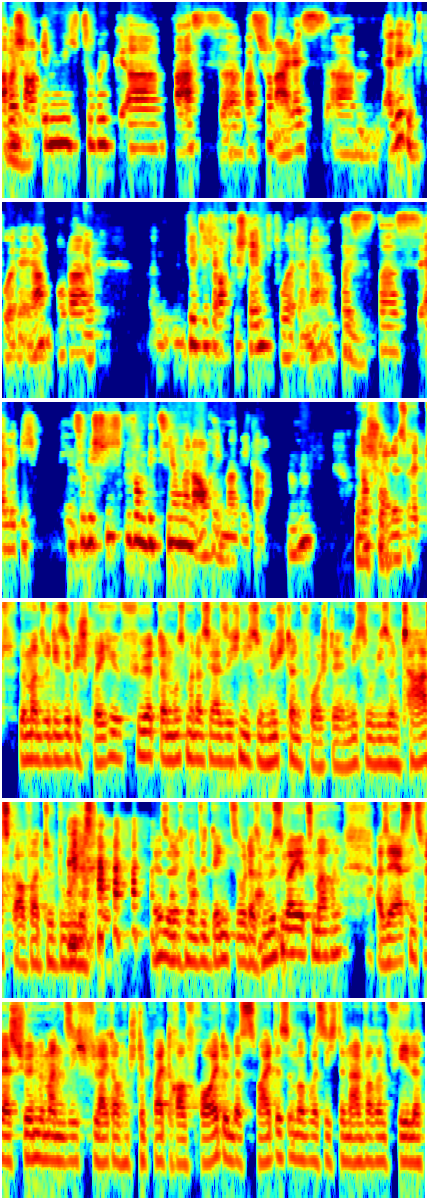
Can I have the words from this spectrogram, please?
aber mhm. schauen eben nicht zurück, äh, was, äh, was schon alles ähm, erledigt wurde, ja, oder ja. wirklich auch gestemmt wurde. Ne? Und das, mhm. das erlebe ich in so Geschichten von Beziehungen auch immer wieder. Mhm. Und das okay. Schöne ist halt, wenn man so diese Gespräche führt, dann muss man das ja sich nicht so nüchtern vorstellen, nicht so wie so ein Task auf der To-Do-Liste. Also, dass man so denkt, so, das müssen wir jetzt machen. Also erstens wäre es schön, wenn man sich vielleicht auch ein Stück weit drauf freut. Und das zweite ist immer, was ich dann einfach empfehle,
